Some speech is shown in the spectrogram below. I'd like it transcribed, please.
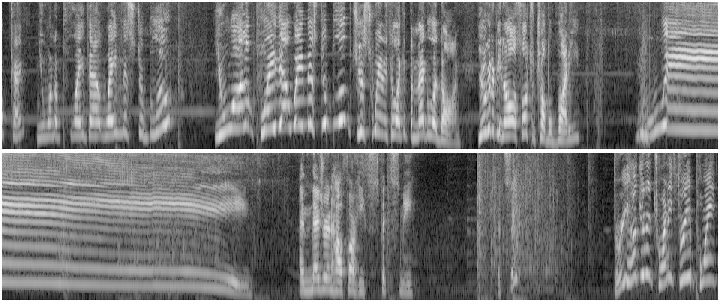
Okay. You want to play that way, Mr. Bloop? You want to play that way, Mr. Bloop? Just wait until I get the Megalodon. You're going to be in all sorts of trouble, buddy. Whee! I'm measuring how far he spits me. Let's see. 323.2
